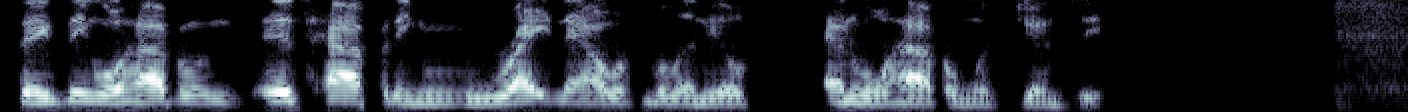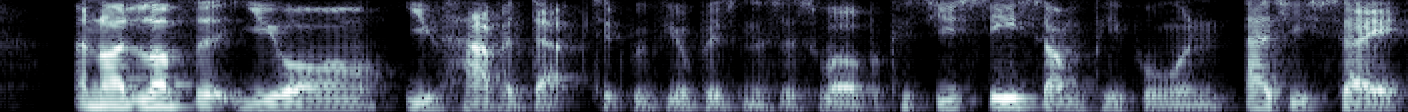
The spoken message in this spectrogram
Same thing will happen is happening right now with millennials and will happen with Gen Z and I love that you are you have adapted with your business as well because you see some people and as you say,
